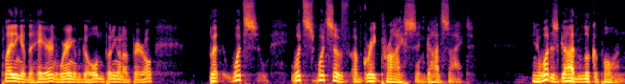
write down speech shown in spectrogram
plaiting of the hair and wearing of gold and putting on of apparel, but what's, what's, what's of, of great price in God's sight? You know, what does God look upon?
